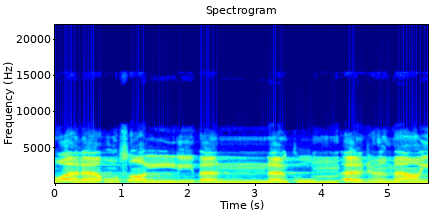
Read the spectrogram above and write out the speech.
ولأصلبنكم أجمعين.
